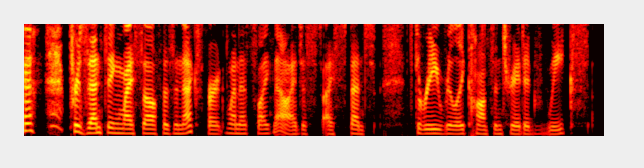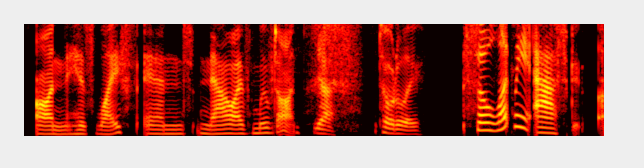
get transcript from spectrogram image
presenting myself as an expert when it's like no i just i spent three really concentrated weeks on his life and now i've moved on Yeah. Totally. So let me ask uh,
